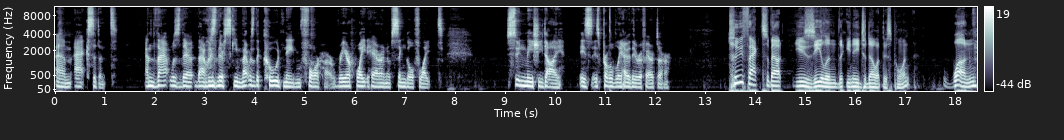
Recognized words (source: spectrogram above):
um, accident. And that was their that was their scheme. That was the code name for her. Rare white heron of single flight. Soon may she die is is probably how they referred to her. Two facts about New Zealand that you need to know at this. One,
